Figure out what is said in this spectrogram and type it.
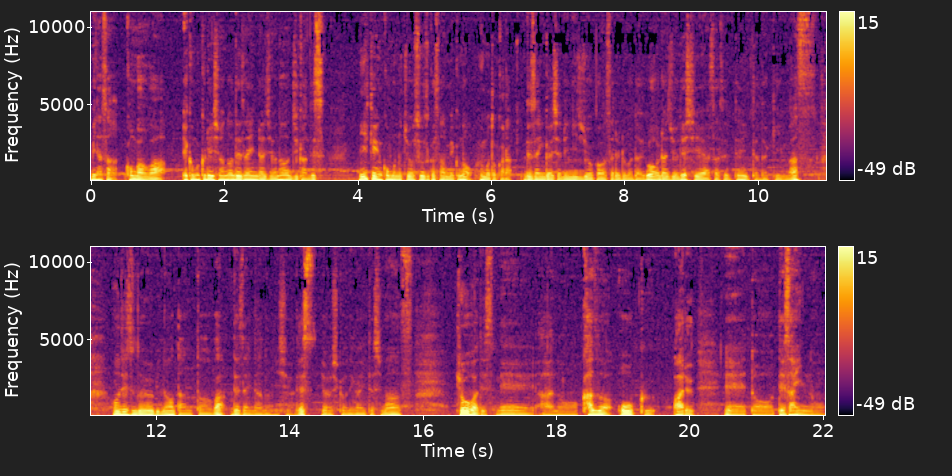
皆さんこんばんは。エコムクリエーションのデザインラジオの時間です。三重県菰野町鈴鹿山脈のふもとからデザイン会社で日常交わされる話題をラジオでシェアさせていただきます。本日土曜日の担当はデザイナーの西尾です。よろしくお願いいたします。今日はですねあの数多くあるえーと、デザインの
